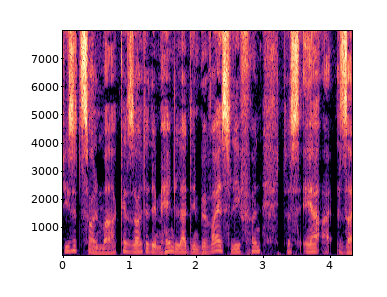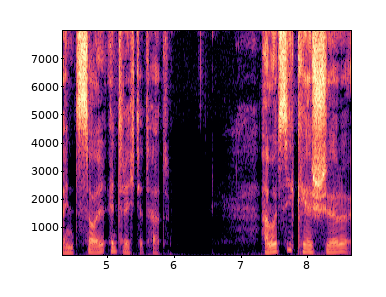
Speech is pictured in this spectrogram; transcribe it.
Diese Zollmarke sollte dem Händler den Beweis liefern, dass er sein Zoll entrichtet hat. Hamotzi Kesher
